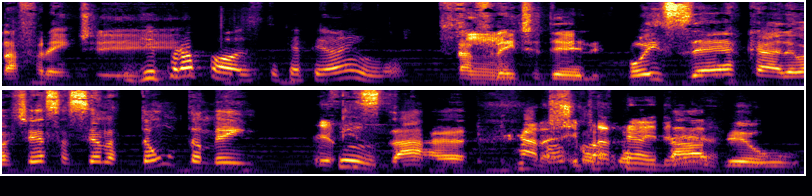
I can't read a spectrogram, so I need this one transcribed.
na frente. De propósito, que é pior ainda. Na Sim. frente dele. Pois é, cara, eu achei essa cena tão também Eu- bizarra. Cara, tão e pra ter uma ideia, eu,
